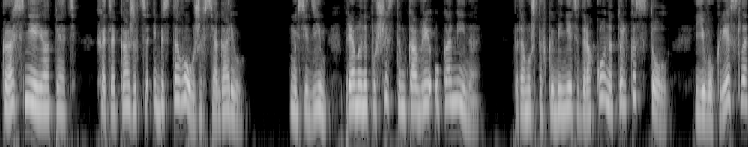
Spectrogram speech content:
краснею опять, хотя, кажется, и без того уже вся горю. Мы сидим прямо на пушистом ковре у камина, потому что в кабинете дракона только стол – его кресло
